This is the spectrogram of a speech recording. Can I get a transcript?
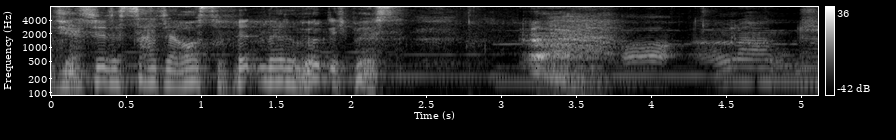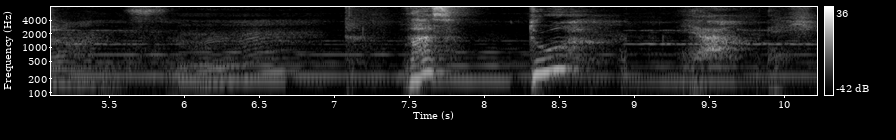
Und jetzt wird es Zeit herauszufinden, wer du wirklich bist. Long Johnson. Was? Du? Ja, ich.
